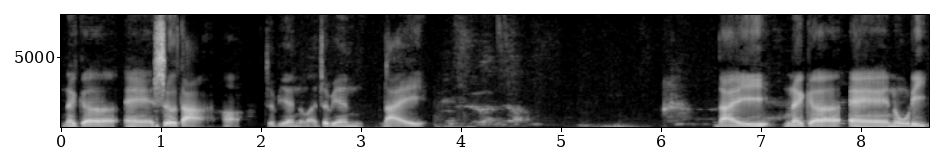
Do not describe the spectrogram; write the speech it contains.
那个，哎，社大哈、这边的嘛，这边来，来那个，哎，努力，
